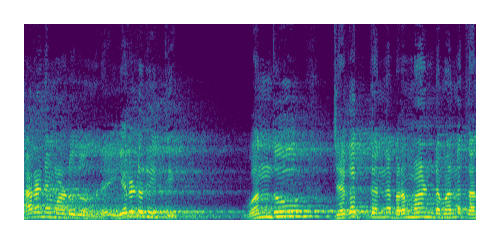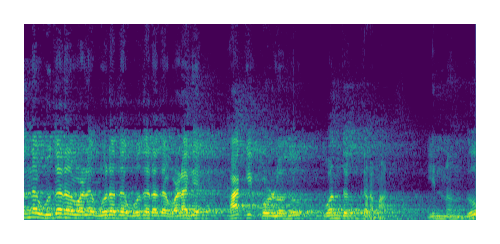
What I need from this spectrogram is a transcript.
ಧಾರಣೆ ಮಾಡುವುದು ಅಂದರೆ ಎರಡು ರೀತಿ. ಒಂದು, ಜಗತ್ತನ್ನು ಬ್ರಹ್ಮಾಂಡವನ್ನು ತನ್ನ ಉದರ ಒಳ, ಉರದ, ಉದರದ ಒಳಗೆ ಹಾಕಿಕೊಳ್ಳೋದು ಒಂದು ಕ್ರಮ. ಇನ್ನೊಂದು,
